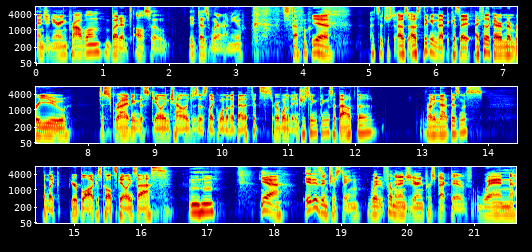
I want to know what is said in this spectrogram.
engineering problem but it also it does wear on you so Yeah, that's interesting. I was I was thinking that because I, I feel like I remember you describing the scaling challenges as like one of the benefits or one of the interesting things about the running that business. And like your blog is called Scaling SaaS. Hmm. Yeah, it is interesting when, from an engineering perspective when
